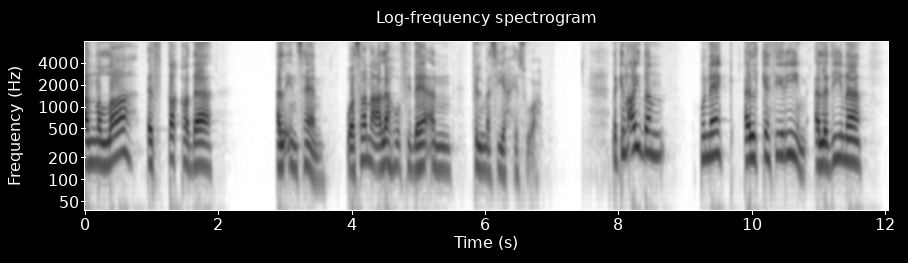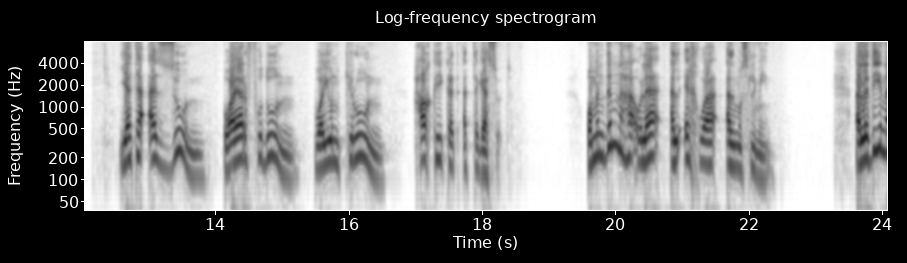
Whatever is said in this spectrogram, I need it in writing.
أن الله افتقد الإنسان وصنع له فداء في المسيح يسوع. لكن أيضا هناك الكثيرين الذين يتأذون ويرفضون وينكرون حقيقة التجسد. ومن ضمن هؤلاء الإخوة المسلمين الذين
